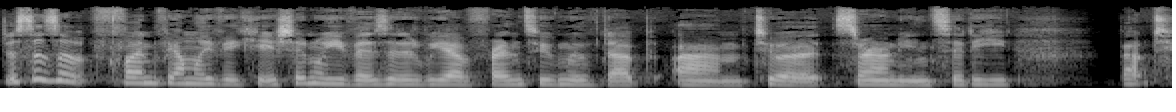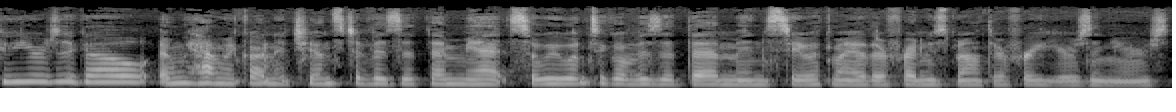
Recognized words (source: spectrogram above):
just as a fun family vacation. We visited, we have friends who moved up um, to a surrounding city about two years ago, and we haven't gotten a chance to visit them yet. So we went to go visit them and stay with my other friend who's been out there for years and years.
